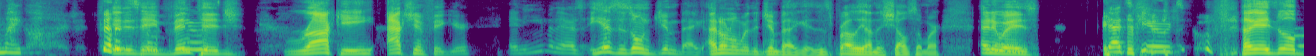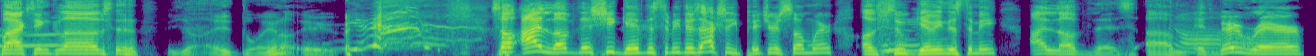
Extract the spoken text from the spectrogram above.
my god. it That's is so a cute. vintage Rocky action figure. And he even has he has his own gym bag. I don't know where the gym bag is. It's probably on the shelf somewhere. Anyways, Mm, That's cute. okay, his little boxing gloves. yeah, it's bueno. Yeah. So I love this. She gave this to me. There's actually pictures somewhere of Sue Mhm. giving this to me. I love this. Um, it's very rare.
